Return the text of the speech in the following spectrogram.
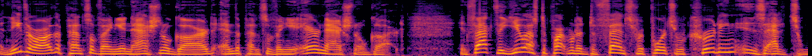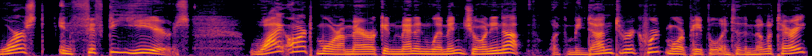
and neither are the Pennsylvania National Guard and the Pennsylvania Air National Guard. In fact, the U.S. Department of Defense reports recruiting is at its worst in 50 years. Why aren't more American men and women joining up? What can be done to recruit more people into the military?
